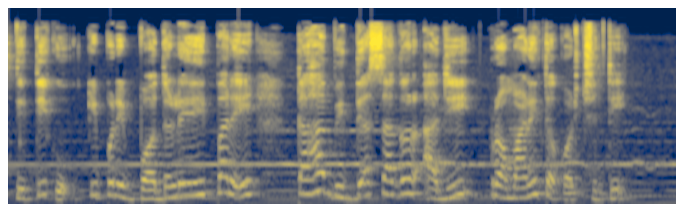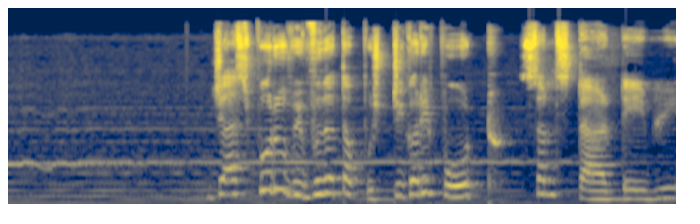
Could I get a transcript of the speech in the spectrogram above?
ସ୍ଥିତିକୁ କିପରି ବଦଳାଇ ଦେଇପାରେ ତାହା ବିଦ୍ୟାସାଗର ଆଜି ପ୍ରମାଣିତ କରିଛନ୍ତି। ଯାଜପୁର ବିଭୁଦତ୍ତ ପୁଷ୍ଟିକ ରିପୋର୍ଟ ସନ୍ଷ୍ଟାର ଟିଭି।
